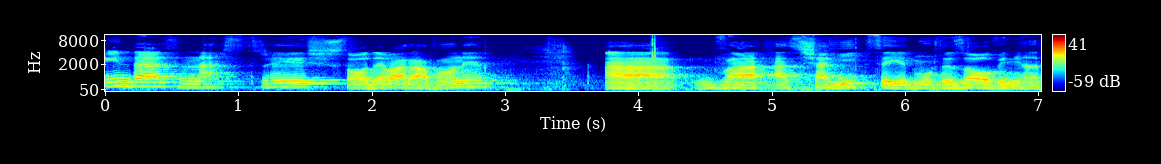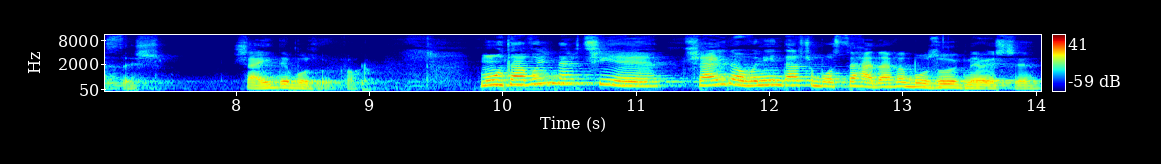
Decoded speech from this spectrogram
این درس نصرش ساده و روانه و از شهید سید مرتضی آوینی هستش. شهید بزرگوار. محتوای این درس چیه؟ شهید آوینی این درس رو با سه هدف بزرگ نوشته.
